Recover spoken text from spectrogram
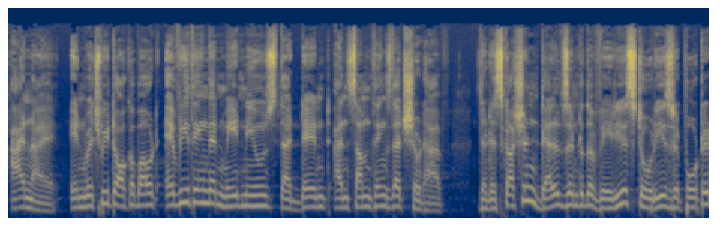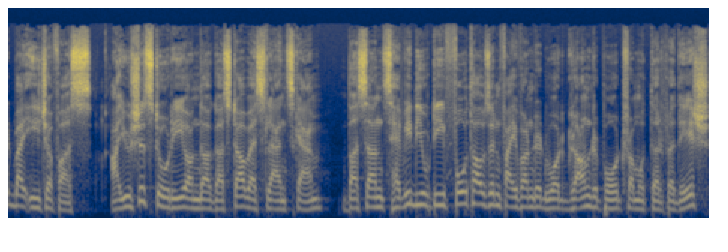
and I, in which we talk about everything that made news, that didn't, and some things that should have. The discussion delves into the various stories reported by each of us. Ayush's story on the AgustaWestland scam, Basant's heavy duty 4,500 word ground report from Uttar Pradesh,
